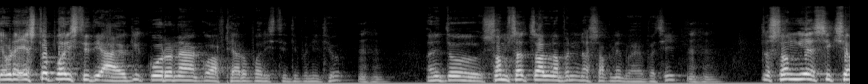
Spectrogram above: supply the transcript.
एउटा यस्तो परिस्थिति आयो कि कोरोनाको अप्ठ्यारो परिस्थिति पनि थियो। अनि त्यो संसद चल्न पनि नसक्ने भएपछि त्यो सङ्घीय शिक्षा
